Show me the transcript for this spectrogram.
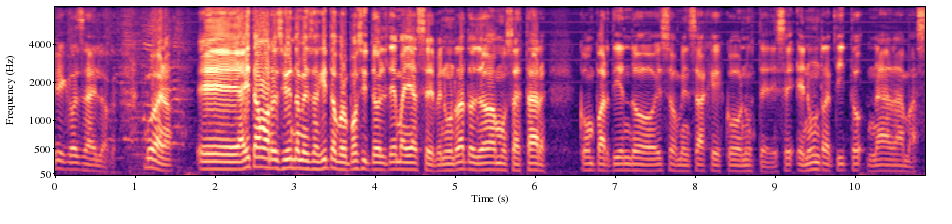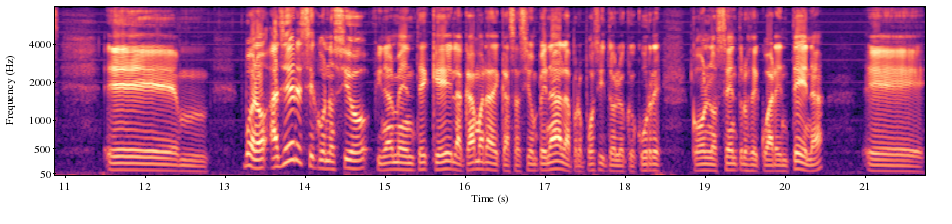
Qué cosa de loco. Bueno, eh, ahí estamos recibiendo mensajitos a propósito del tema ya sé, en un rato ya vamos a estar compartiendo esos mensajes con ustedes, ¿eh? en un ratito nada más. Eh, bueno, ayer se conoció finalmente que la Cámara de Casación Penal, a propósito de lo que ocurre con los centros de cuarentena, en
